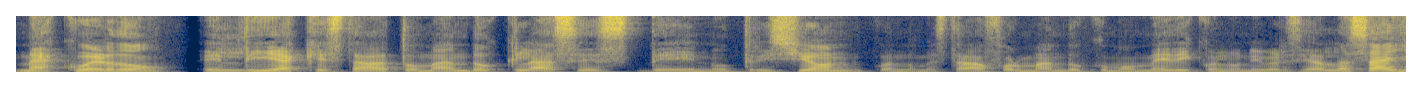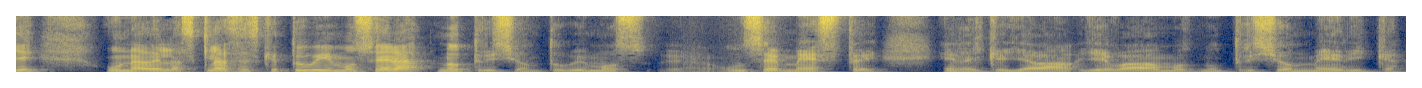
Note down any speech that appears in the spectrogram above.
Me acuerdo el día que estaba tomando clases de nutrición, cuando me estaba formando como médico en la Universidad La Salle, una de las clases que tuvimos era nutrición. Tuvimos eh, un semestre en el que ya llevábamos nutrición médica.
